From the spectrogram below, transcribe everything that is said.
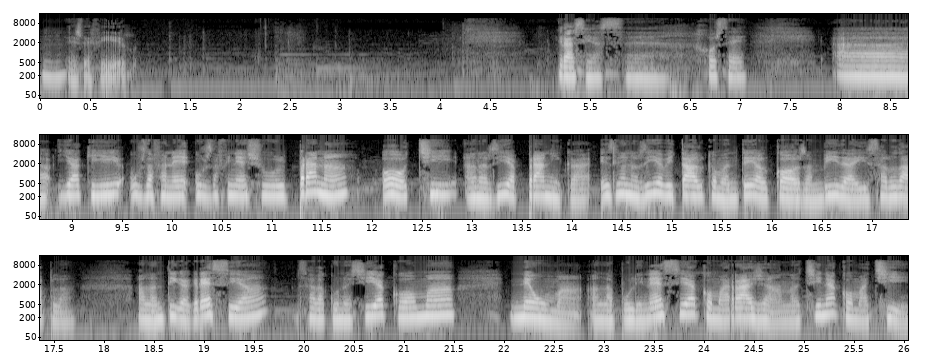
Mm. Es decir... Gracias, eh, José. Uh, I aquí us, define, us defineixo el prana o chi, energia prànica, és l'energia vital que manté el cos en vida i saludable. En l'antiga Grècia se la coneixia com a neuma, en la Polinèsia com a raja, en la Xina com a chi,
